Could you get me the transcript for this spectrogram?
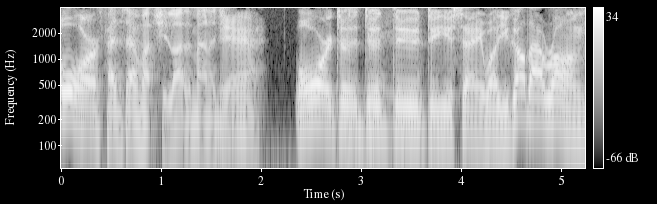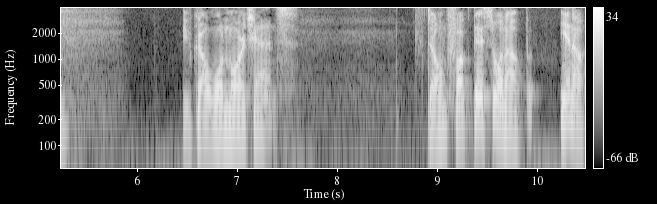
Or Depends how much you like the manager. yeah. Or do do do do you say, well, you got that wrong. You've got one more chance. Don't fuck this one up. You know.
